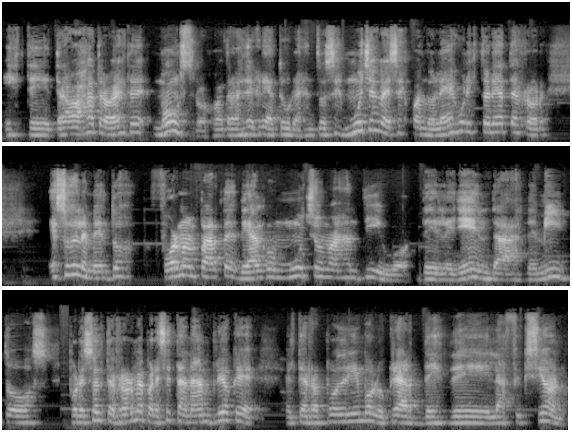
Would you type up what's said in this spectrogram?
este, trabaja a través de monstruos o a través de criaturas. Entonces, muchas veces cuando lees una historia de terror, esos elementos forman parte de algo mucho más antiguo, de leyendas, de mitos. Por eso el terror me parece tan amplio que el terror podría involucrar desde la ficción,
